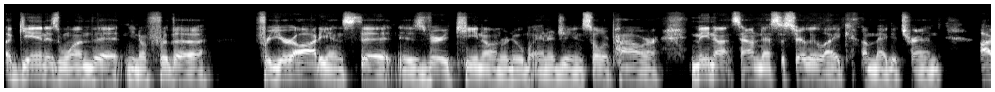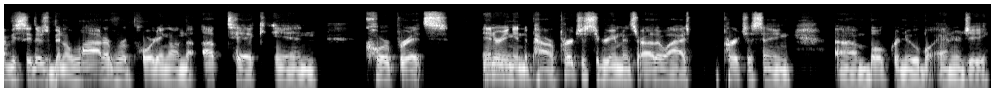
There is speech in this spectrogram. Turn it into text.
again is one that, you know, for the for your audience that is very keen on renewable energy and solar power may not sound necessarily like a mega trend. Obviously, there's been a lot of reporting on the uptick in corporates entering into power purchase agreements or otherwise purchasing um, bulk renewable energy.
